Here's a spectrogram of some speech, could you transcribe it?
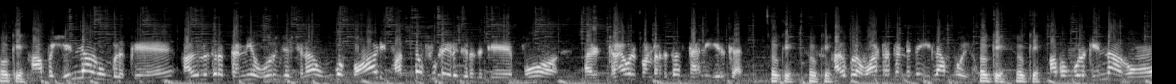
ஓகே. அப்ப என்ன ஆகும் உங்களுக்கு? அதுல இருக்கிற தண்ணியை உறிஞ்சிருச்சுன்னா உங்க பாடி மத்த ஃபுட் எடுக்கிறதுக்கு போ அது டிராவல் பண்றதுக்கு தண்ணி இருக்காது. Okay okay. அதுக்குள்ள வாட்டர் கண்டென்ட் இல்லாம போயிடும். Okay okay. அப்ப உங்களுக்கு என்ன ஆகும்?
